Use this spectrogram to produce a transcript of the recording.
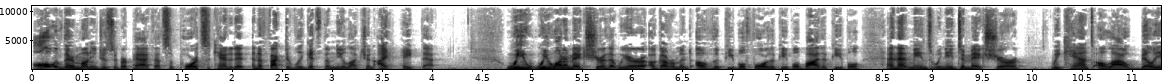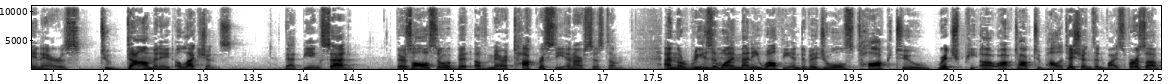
all of their money into a super PAC that supports a candidate and effectively gets them the election. I hate that. We, we want to make sure that we are a government of the people, for the people, by the people. And that means we need to make sure we can't allow billionaires to dominate elections. That being said, there's also a bit of meritocracy in our system. And the reason why many wealthy individuals talk to rich, uh, uh, talk to politicians and vice versa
